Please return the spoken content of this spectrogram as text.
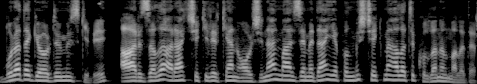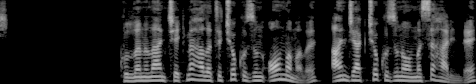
Burada gördüğümüz gibi, arızalı araç çekilirken orijinal malzemeden yapılmış çekme halatı kullanılmalıdır. Kullanılan çekme halatı çok uzun olmamalı, ancak çok uzun olması halinde,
